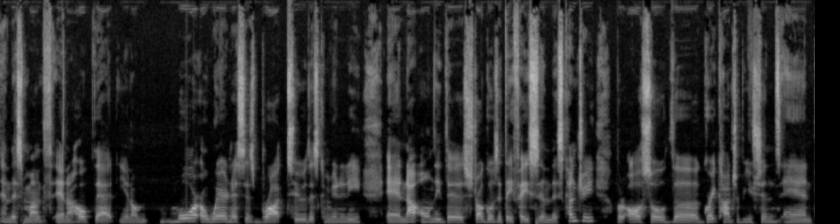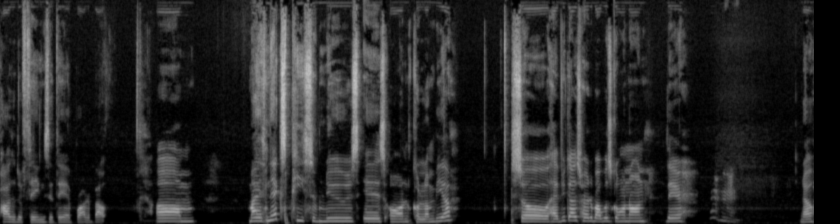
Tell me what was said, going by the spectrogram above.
in this month, and I hope that you know more awareness is brought to this community and not only the struggles that they face in this country, but also the great contributions and positive things that they have brought about. Um, my next piece of news is on Colombia. So, have you guys heard about what's going on there? Mm-mm. No.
